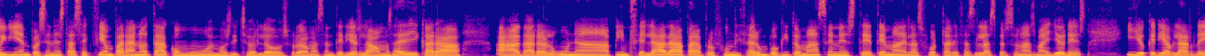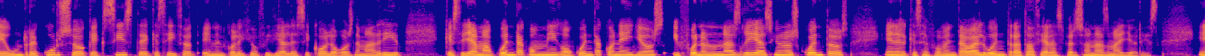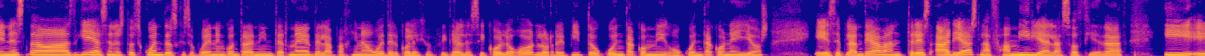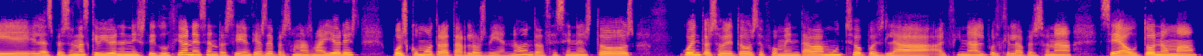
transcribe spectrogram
Muy bien, pues en esta sección para nota, como hemos dicho en los programas anteriores, la vamos a dedicar a, dar alguna pincelada para profundizar un poquito más en este tema de las fortalezas de las personas mayores. Y yo quería hablar de un recurso que existe, que se hizo en el Colegio Oficial de Psicólogos de Madrid, que se llama Cuenta conmigo, cuenta con ellos, y fueron unas guías y unos cuentos en el que se fomentaba el buen trato hacia las personas mayores. En estas guías, en estos cuentos que se pueden encontrar en Internet, en la página web del Colegio Oficial de Psicólogos, los cuenta conmigo, cuenta con ellos, y se planteaban tres áreas, la familia, la sociedad y eh, las personas que viven en instituciones, en residencias de personas mayores, pues cómo tratarlos bien, ¿no? Entonces, en estos cuentos sobre todo se fomentaba mucho pues la al final pues que la persona sea autónoma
